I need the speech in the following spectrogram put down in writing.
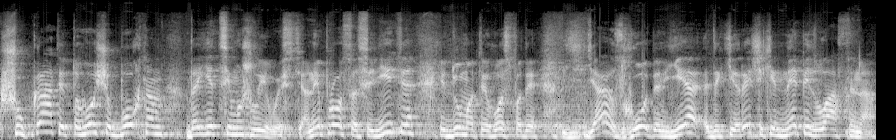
шукати того, що Бог нам дає ці можливості, а не просто сидіти і думати, Господи, я згоден, є такі речі, які не підвласні нам.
